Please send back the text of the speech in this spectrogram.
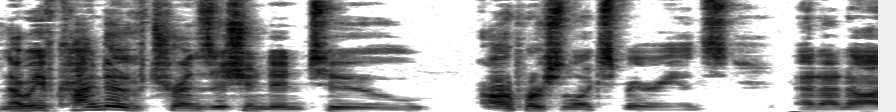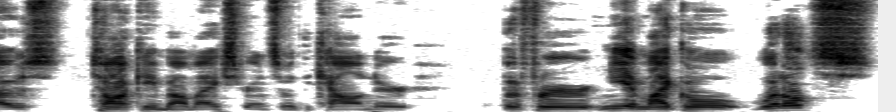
Now we've kind of transitioned into our personal experience, and I know I was talking about my experience with the calendar, but for Nia Michael, what else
